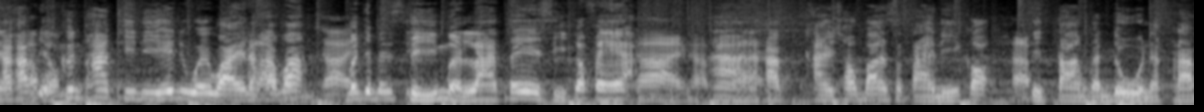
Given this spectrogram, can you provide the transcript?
นะครับครับเดี๋ยวผมขึ้นภาพทีดีให้ดูไวๆนะครับครับว่าผมใช่ มันจะเป็นสีเหมือนลาเต้สีกาแฟอะใช่ครับ อ่านะครับใครชอบบ้านสไตล์นี้ก็ครับติดตามกันดูนะครับ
